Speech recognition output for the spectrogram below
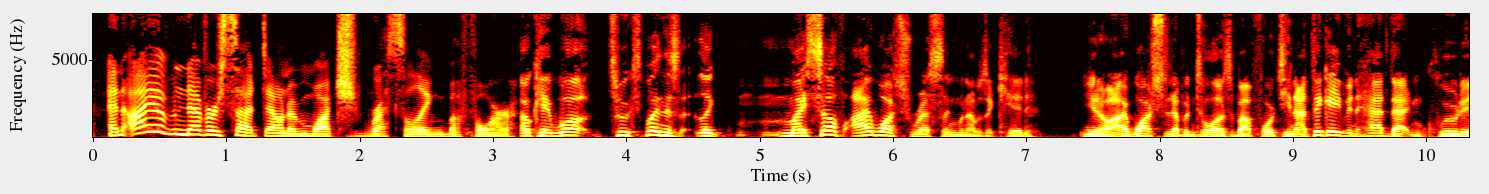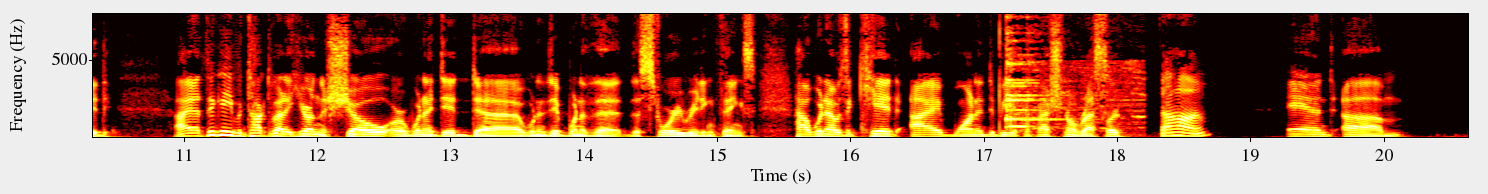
And I have never sat down and watched wrestling before. Okay, well, to explain this, like myself, I watched wrestling when I was a kid. You know, I watched it up until I was about fourteen. I think I even had that included. I, I think I even talked about it here on the show, or when I did uh, when I did one of the the story reading things. How when I was a kid, I wanted to be a professional wrestler, Uh huh. and um,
